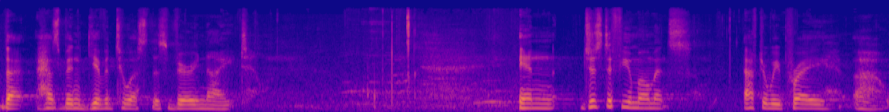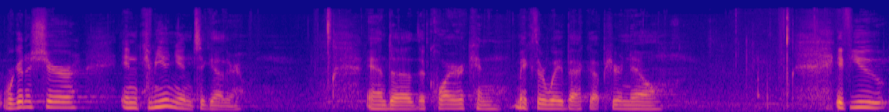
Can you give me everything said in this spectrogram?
that has been given to us this very night. In just a few moments after we pray, uh, we're going to share in communion together. And uh, the choir can make their way back up here now. If you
